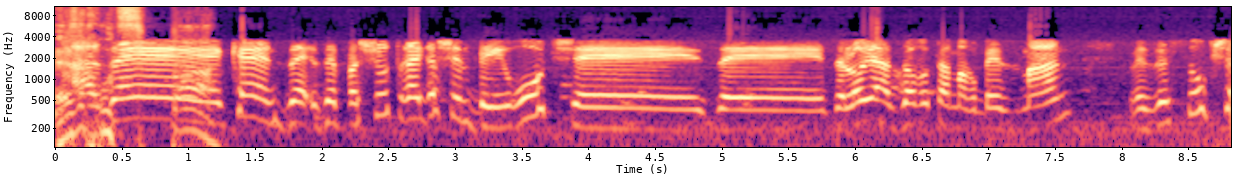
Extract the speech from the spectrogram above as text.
איזה אז חוצפה. כן, זה, זה פשוט רגע של בהירות שזה זה לא יעזוב אותם הרבה זמן, וזה סוג של,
